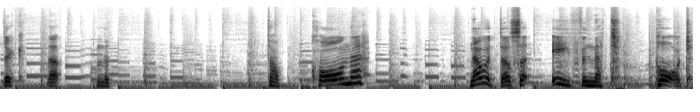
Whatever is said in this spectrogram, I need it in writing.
Stick that on the top corner. Now it does an Ethernet port,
